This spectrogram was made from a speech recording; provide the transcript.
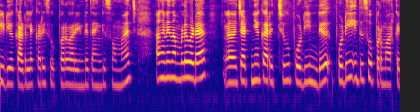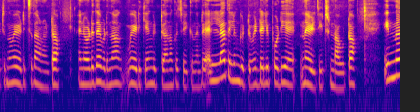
വീഡിയോ കടലക്കറി സൂപ്പർ പറയുന്നുണ്ട് താങ്ക് സോ മച്ച് അങ്ങനെ നമ്മളിവിടെ ചട്നിയൊക്കെ അരച്ചു പൊടിയുണ്ട്. പൊടി ഇത് സൂപ്പർ മാർക്കറ്റിൽ നിന്ന് മേടിച്ചതാണ് കേട്ടോ എന്നോട് ഇത് എവിടെ നിന്നാണ് മേടിക്കാൻ കിട്ടുക എന്നൊക്കെ ചോദിക്കുന്നുണ്ട്. എല്ലാത്തിലും കിട്ടും. ഇഡലി പൊടി എന്ന് എഴുതിയിട്ടുണ്ടാവും കേട്ടോ ഇന്ന്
